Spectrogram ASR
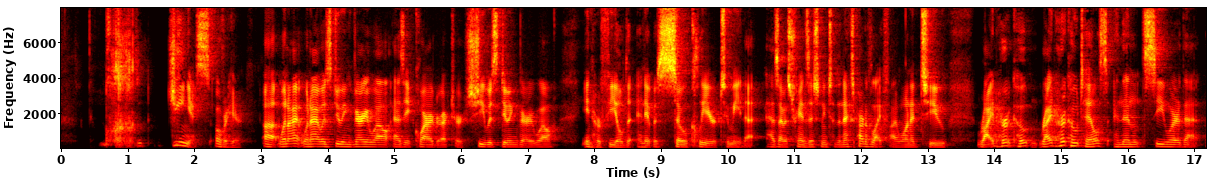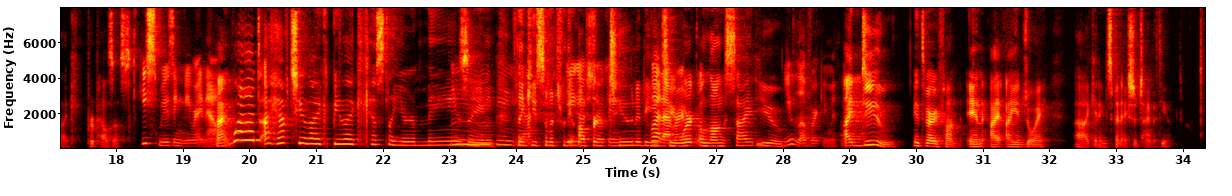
genius over here. Uh, when I when I was doing very well as a choir director, she was doing very well in her field, and it was so clear to me that as I was transitioning to the next part of life, I wanted to ride her coat, ride her coattails, and then see where that like propels us. He's smoozing me right now. I, what? I have to like be like Keslie. You're amazing. Mhm, Thank yeah. you so much for the Ego opportunity to work alongside you. you love working with me. I do. It's very fun, and I, I enjoy uh, getting to spend extra time with you.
